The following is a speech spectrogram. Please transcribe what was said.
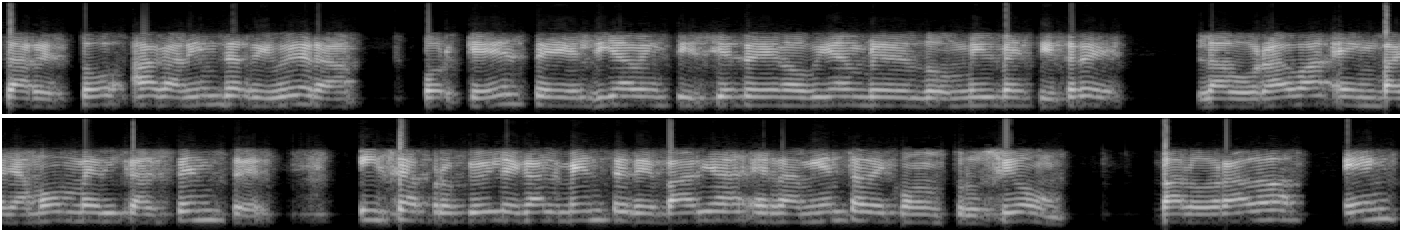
se arrestó a Galíndez Rivera porque este, el día 27 de noviembre del 2023, laboraba en Bayamón Medical Center y se apropió ilegalmente de varias herramientas de construcción valoradas en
